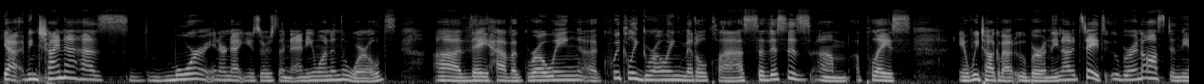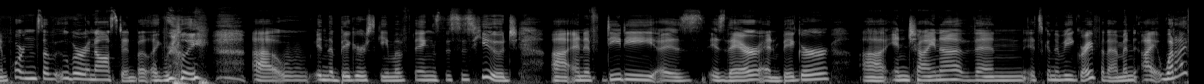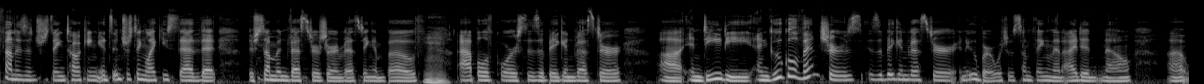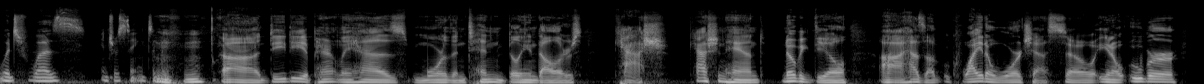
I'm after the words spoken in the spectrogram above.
Yeah, I mean, China has more internet users than anyone in the world. Uh, they have a growing, a quickly growing middle class. So this is um, a place you know, we talk about Uber in the United States, Uber in Austin, the importance of Uber in Austin, but like really, uh, in the bigger scheme of things, this is huge. Uh, and if Didi is is there and bigger uh, in China, then it's going to be great for them. And I, what I found is interesting. Talking, it's interesting, like you said, that there's some investors are investing in both. Mm-hmm. Apple, of course, is a big investor uh, in Didi, and Google Ventures is a big investor in Uber, which was something that I didn't know, uh, which was interesting to me. Mm-hmm. Uh, Didi apparently has more than $10 billion cash, cash in hand, no big deal. Uh, has a quite a war chest. So, you know, Uber,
